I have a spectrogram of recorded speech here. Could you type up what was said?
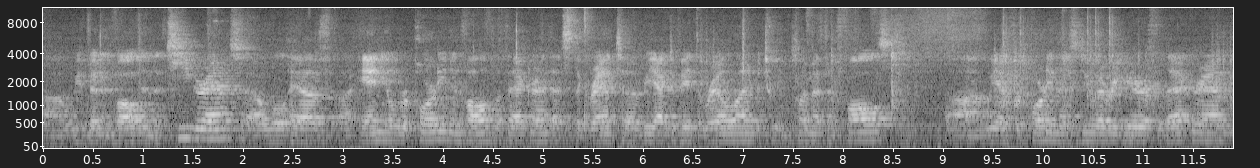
Uh, we've been involved in the T grant. Uh, we'll have uh, annual reporting involved with that grant. That's the grant to reactivate the rail line between Plymouth and Falls. We have reporting that's due every year for that grant.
